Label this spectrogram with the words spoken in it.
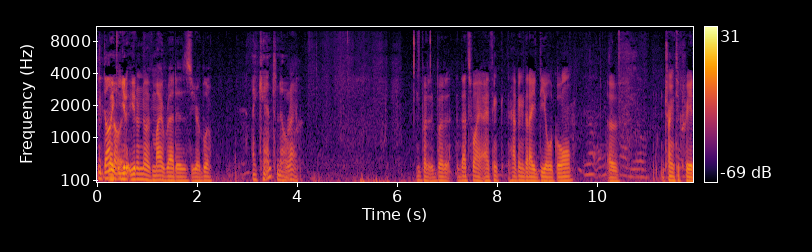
we don't like know. you, you don't know if my red is your blue. I can't know. Right. But but that's why I think having that ideal goal of trying to create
